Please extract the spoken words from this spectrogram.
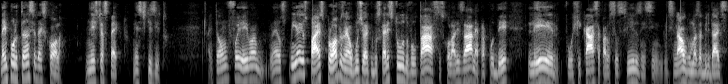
da importância da escola neste aspecto, neste quesito. Então foi aí uma. Né, os, e aí os pais próprios, né, alguns tiveram que buscar estudo, voltar, se escolarizar, né, para poder ler com eficácia para os seus filhos, ensinar algumas habilidades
